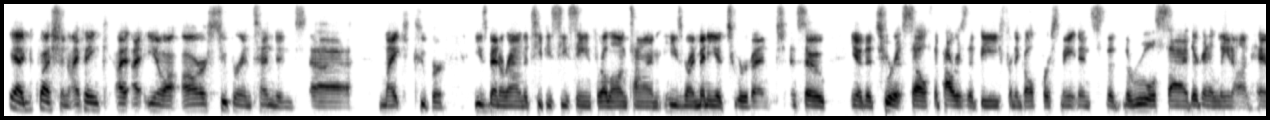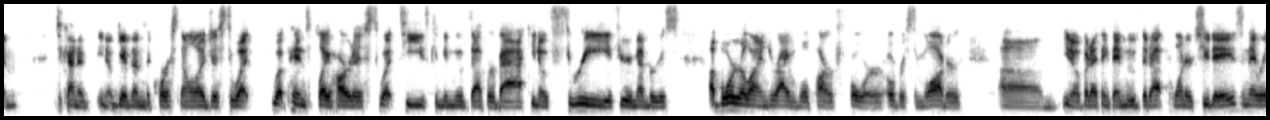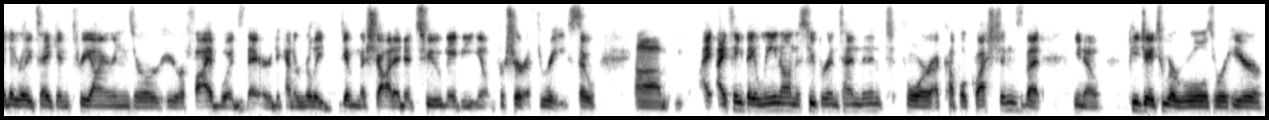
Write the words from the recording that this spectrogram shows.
Yeah, good question. I think I, I you know our superintendent uh, Mike Cooper he's been around the TPC scene for a long time. He's run many a tour event. And so, you know, the tour itself, the powers that be from the golf course maintenance, the, the rules side, they're going to lean on him to kind of, you know, give them the course knowledge as to what, what pins play hardest, what tees can be moved up or back. You know, three, if you remember, is a borderline drivable par four over some water. Um, you know, but I think they moved it up one or two days and they were literally taking three irons or, or five woods there to kind of really give them a shot at a two, maybe, you know, for sure a three. So um, I, I think they lean on the superintendent for a couple questions, but, you know, PGA Tour rules were here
